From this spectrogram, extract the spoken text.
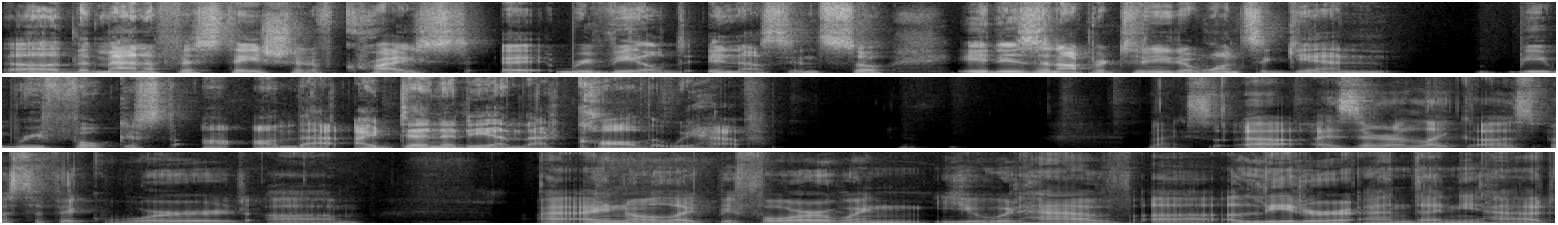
uh, the manifestation of Christ uh, revealed in us, and so it is an opportunity to once again be refocused on, on that identity and that call that we have. Nice. Uh, is there like a specific word? Um, I, I know like before when you would have uh, a leader and then you had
